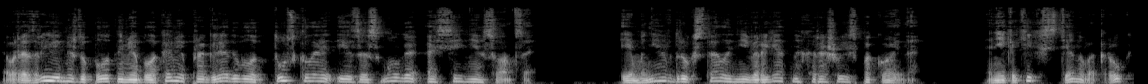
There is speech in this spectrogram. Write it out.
В разрыве между плотными облаками проглядывало тусклое из-за смога осеннее солнце и мне вдруг стало невероятно хорошо и спокойно. Никаких стен вокруг,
